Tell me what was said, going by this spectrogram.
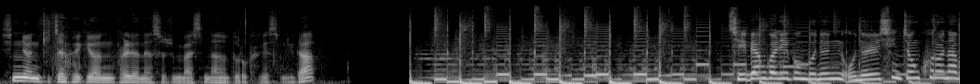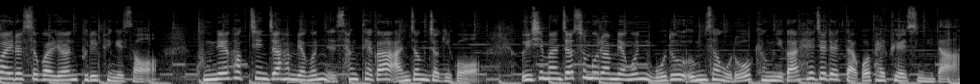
신년 기자회견 관련해서 좀 말씀 나누도록 하겠습니다. 질병관리본부는 오늘 신종 코로나 바이러스 관련 브리핑에서 국내 확진자 한명은 상태가 안정적이고 의심 환자 21명은 모두 음성으로 격리가 해제됐다고 발표했습니다.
